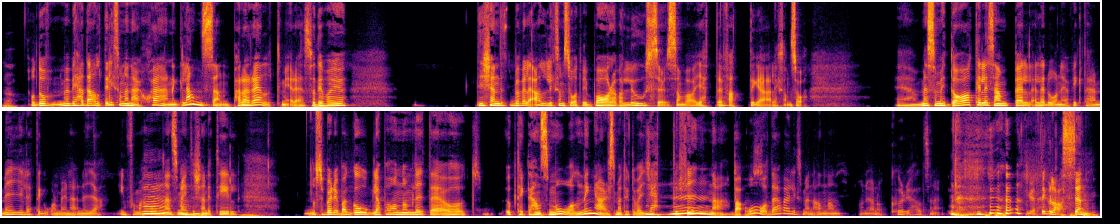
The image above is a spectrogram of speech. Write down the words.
Ja. Och då, men vi hade alltid liksom den här stjärnglansen parallellt med det. Så det var ju... Det kändes, det var väl aldrig liksom så att vi bara var losers som var jättefattiga. Liksom så. Eh, Men som idag till exempel, eller då när jag fick det här mejlet igår med den här nya informationen Mm, som jag inte kände till. Och så började jag bara googla på honom lite och upptäckte hans målningar som jag tyckte var jättefina. Bara, åh, där var liksom en annan, och nu har jag nog kurr i halsen här. Nu efter glassen.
